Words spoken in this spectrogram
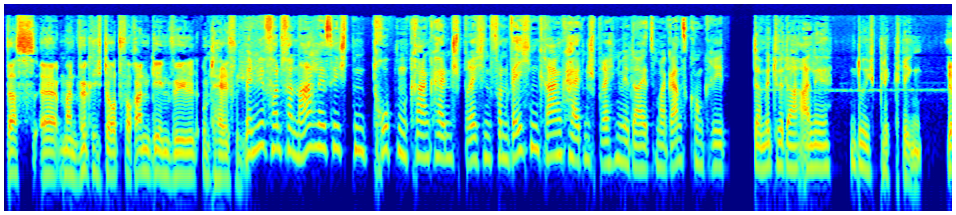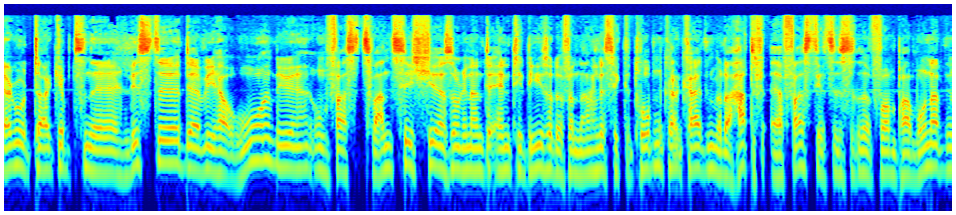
dass äh, man wirklich dort vorangehen will und helfen. Wenn wir von vernachlässigten Truppenkrankheiten sprechen, von welchen Krankheiten sprechen wir da jetzt mal ganz konkret, damit wir da alle einen Durchblick kriegen? Ja gut, da gibt's eine Liste der WHO, die umfasst 20 äh, sogenannte NTDs oder vernachlässigte Tropenkrankheiten oder hat erfasst. Jetzt ist äh, vor ein paar Monaten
